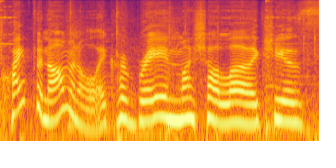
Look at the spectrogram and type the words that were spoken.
Quite phenomenal. Like her brain, mashallah, like she is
